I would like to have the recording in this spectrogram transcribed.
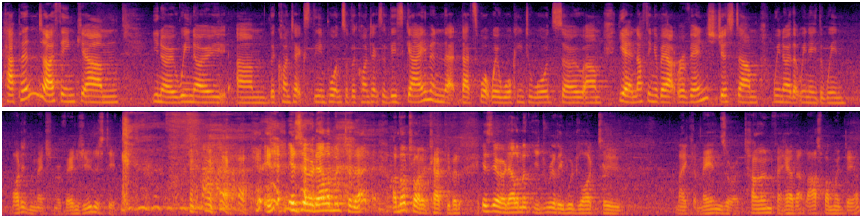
happened. I think, um, you know, we know um, the context, the importance of the context of this game, and that, that's what we're walking towards. So, um, yeah, nothing about revenge, just um, we know that we need the win. I didn't mention revenge, you just did. is, is, there an element to that? I'm not trying to trap you, but is there an element you really would like to make amends or atone for how that last one went down?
